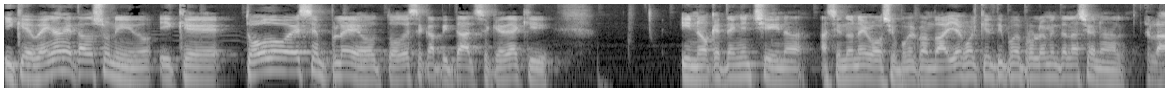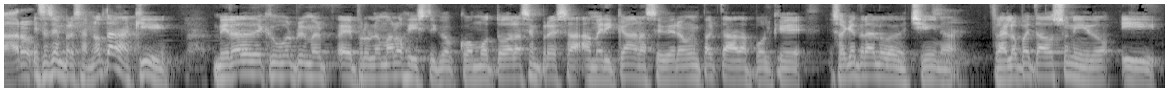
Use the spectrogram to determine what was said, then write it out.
y que vengan a Estados Unidos y que todo ese empleo, todo ese capital se quede aquí y no que estén en China haciendo negocio, porque cuando haya cualquier tipo de problema internacional, Claro. esas empresas no están aquí. Mira desde que hubo el primer eh, problema logístico, como todas las empresas americanas se vieron impactadas porque eso hay que traerlo desde China, traerlo para Estados Unidos y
